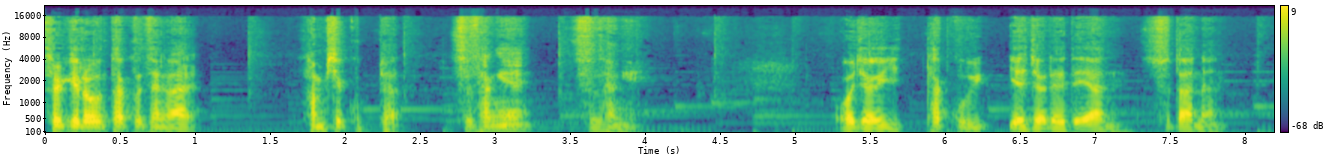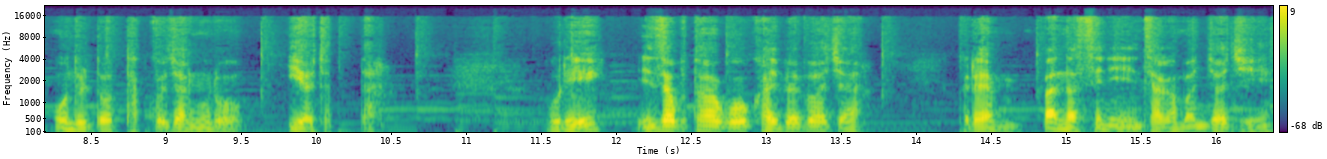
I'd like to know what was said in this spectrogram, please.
슬기로운 탁구 생활 39편 수상해 수상해 어제의 탁구 예절에 대한 수다는 오늘도 탁구장으로 이어졌다. 우리 인사부터 하고 가위바위보 하자. 그래 만났으니 인사가 먼저지.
